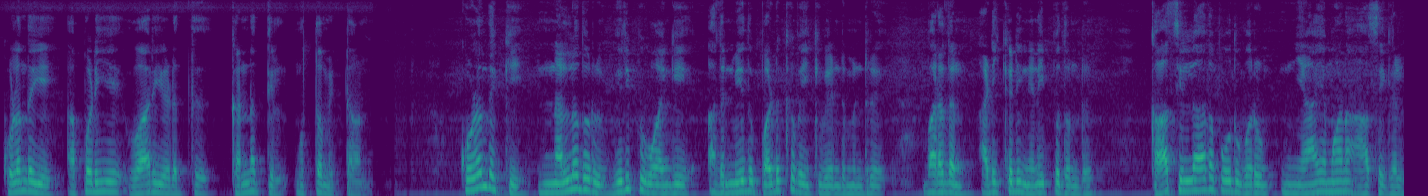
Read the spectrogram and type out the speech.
குழந்தையை அப்படியே வாரி எடுத்து கன்னத்தில் முத்தமிட்டான். குழந்தைக்கு நல்லதொரு விரிப்பு வாங்கி அதன் மீது படுக்க வைக்க வேண்டுமென்று வரதன் அடிக்கடி நினைப்பதுண்டு. காசில்லாத போது வரும் நியாயமான ஆசைகள்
